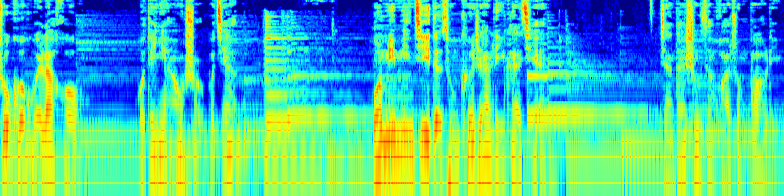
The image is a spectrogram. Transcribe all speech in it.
从束河回来后，我的眼药水不见了。我明明记得从客栈离开前，将它收在化妆包里。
